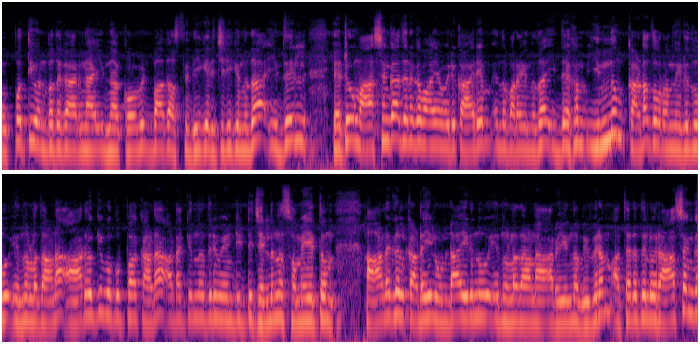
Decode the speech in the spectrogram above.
മുപ്പത്തി ഒൻപതുകാരന് ഇന്ന് കോവിഡ് ബാധ സ്ഥിരീകരിച്ചിരിക്കുന്നത്. ഇതിൽ ഏറ്റവും ആശങ്കാജനകമായ ഒരു കാര്യം എന്ന് പറയുന്നത് ഇദ്ദേഹം ഇന്നും കട തുറന്നിരുന്നു എന്നുള്ളതാണ്. ആരോഗ്യവകുപ്പ് കട അടയ്ക്കുന്നതിന് വേണ്ടിയിട്ട് ചെല്ലുന്ന സമയത്തും ആളുകൾ കടയിൽ ഉണ്ടായിരുന്നു എന്നുള്ളതാണ് അറിയുന്ന വിവരം. അത്തരത്തിൽ ഒരു ആശങ്ക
